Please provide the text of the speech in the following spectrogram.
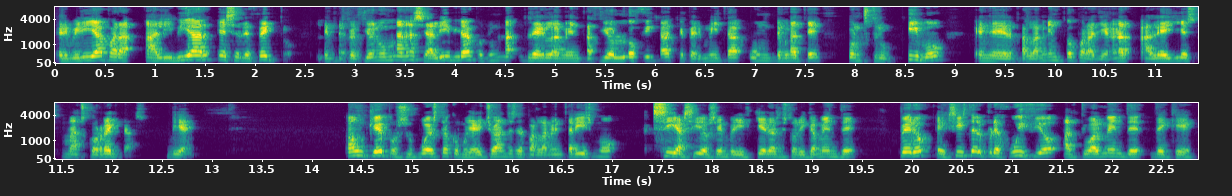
Serviría para aliviar ese defecto. La imperfección humana se alivia con una reglamentación lógica que permita un debate constructivo en el Parlamento para llegar a leyes más correctas. Bien. Aunque, por supuesto, como ya he dicho antes, el parlamentarismo sí ha sido siempre de izquierdas históricamente, pero existe el prejuicio actualmente de que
